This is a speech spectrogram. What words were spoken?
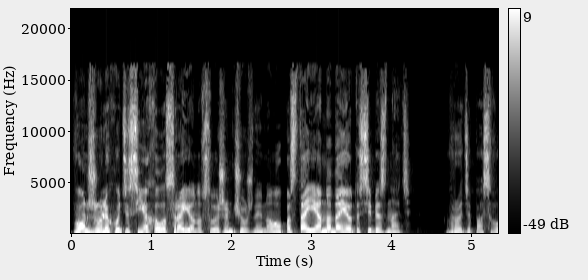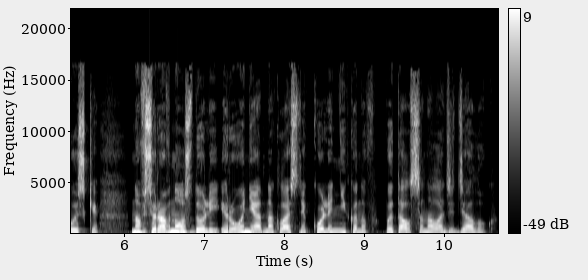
Вон Жуля хоть и съехала с района в свой жемчужный, но постоянно дает о себе знать». Вроде по-свойски, но все равно с долей иронии одноклассник Коля Никонов пытался наладить диалог.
